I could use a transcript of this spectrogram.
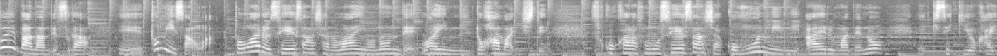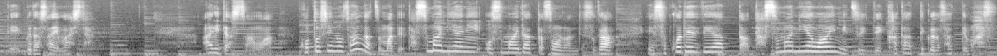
例えばなんですが、えー、トミーさんはとある生産者のワインを飲んでワインにドハマりしてそこからその生産者ご本人に会えるまでの軌跡を書いてくださいましたアリダスさんは今年の3月までタスマニアにお住まいだったそうなんですがそこで出会ったタスマニアワインについて語ってくださってます。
